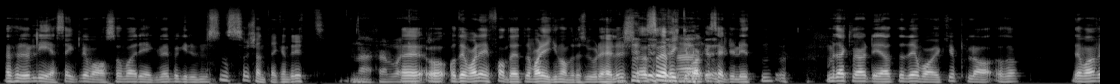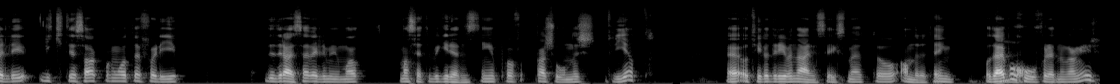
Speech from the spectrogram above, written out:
Når jeg prøvde å lese egentlig hva som var reglene i begrunnelsen, så skjønte jeg ikke en dritt. Nei, for var ikke... ikke og, og det var det, jeg det var det ingen andre som gjorde heller, så så jeg fikk tilbake selvtilliten. Men det er klart det at det var jo ikke pla... Altså, det var en veldig viktig sak på en måte, fordi det dreier seg veldig mye om at man setter begrensninger på personers frihet. eh, Og til å drive næringsvirksomhet og andre ting. Og det er behov for det noen ganger.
